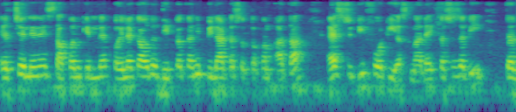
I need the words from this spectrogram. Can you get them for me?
एच एल एने स्थापन केलेल्या पहिल्या काय होतं दीपक आणि पिलाटस होतं. पण आता एस टी टी फोर्टी असणार आहे. कशासाठी? तर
